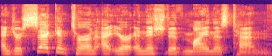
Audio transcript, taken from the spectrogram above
and your second turn at your initiative minus 10.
